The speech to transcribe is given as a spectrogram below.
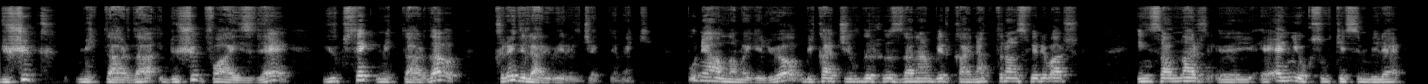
düşük miktarda, düşük faizle yüksek miktarda krediler verilecek demek. Bu ne anlama geliyor? Birkaç yıldır hızlanan bir kaynak transferi var. İnsanlar e, en yoksul kesim bile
